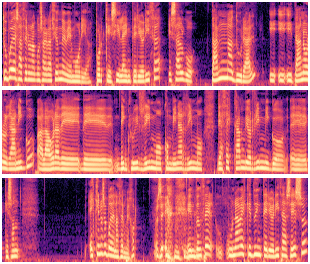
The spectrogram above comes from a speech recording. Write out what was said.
tú puedes hacer una consagración de memoria, porque si la interioriza es algo tan natural y, y- y tan orgánico a la hora de, de- de incluir ritmos, combinar ritmos, de hacer cambios rítmicos eh, que son... Es que no se pueden hacer mejor. O sea, entonces, una vez que tú interiorizas eso,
